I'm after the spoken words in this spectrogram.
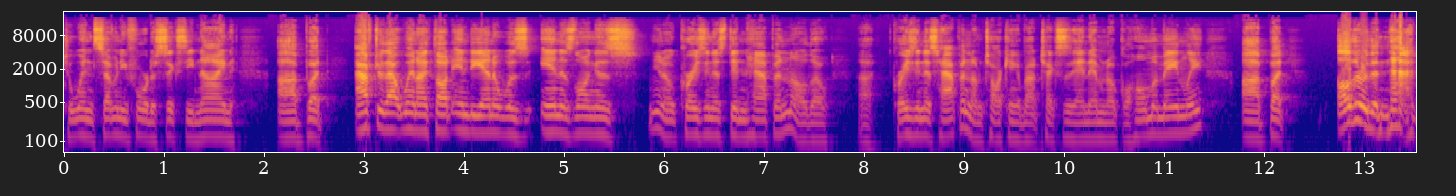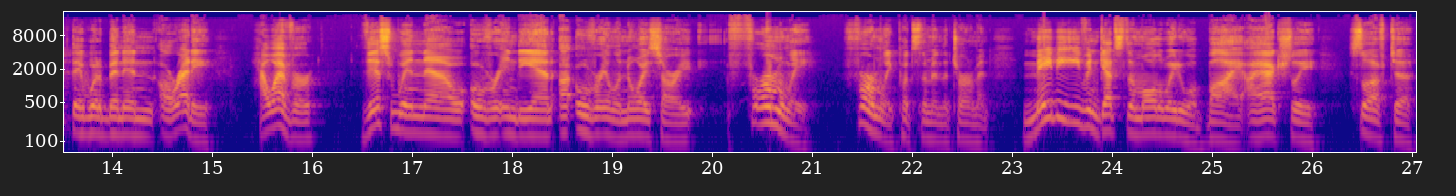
to win 74 to 69. Uh, but after that win, I thought Indiana was in as long as you know craziness didn't happen. Although uh, craziness happened, I'm talking about Texas A&M and Oklahoma mainly. Uh, but Other than that, they would have been in already. However, this win now over Indiana, uh, over Illinois, sorry, firmly, firmly puts them in the tournament. Maybe even gets them all the way to a bye. I actually still have to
